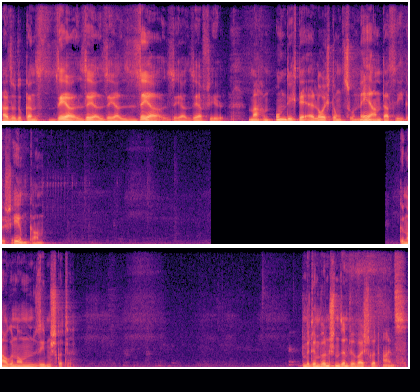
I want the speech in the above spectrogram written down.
Also du kannst sehr, sehr, sehr, sehr, sehr, sehr viel machen, um dich der Erleuchtung zu nähern, dass sie geschehen kann. Genau genommen sieben Schritte. Mit dem Wünschen sind wir bei Schritt 1.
